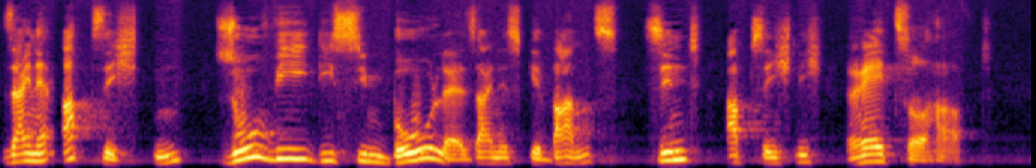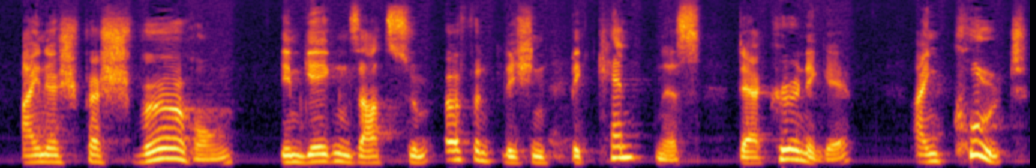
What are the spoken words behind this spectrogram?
Seine Absichten sowie die Symbole seines Gewands sind absichtlich rätselhaft. Eine Verschwörung im Gegensatz zum öffentlichen Bekenntnis der Könige, ein Kult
